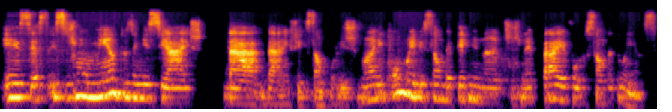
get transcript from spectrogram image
esses, esses momentos iniciais da, da infecção por leishmania como eles são determinantes né, para a evolução da doença.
